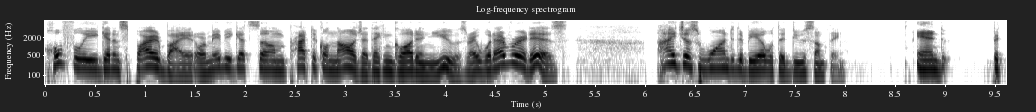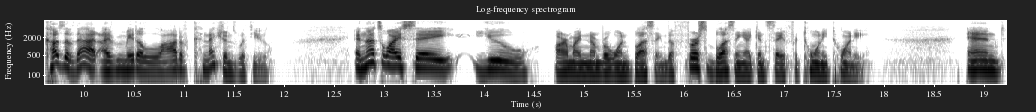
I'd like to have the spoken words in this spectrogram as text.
hopefully get inspired by it or maybe get some practical knowledge that they can go out and use, right? Whatever it is, I just wanted to be able to do something. And because of that, I've made a lot of connections with you. And that's why I say you are my number one blessing, the first blessing I can say for 2020. And,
